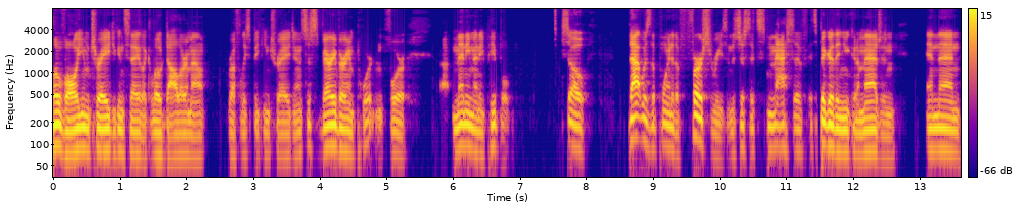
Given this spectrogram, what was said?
low volume trade. You can say like low dollar amount, roughly speaking, trade, and it's just very very important for uh, many many people. So that was the point of the first reason. It's just it's massive. It's bigger than you can imagine and then,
